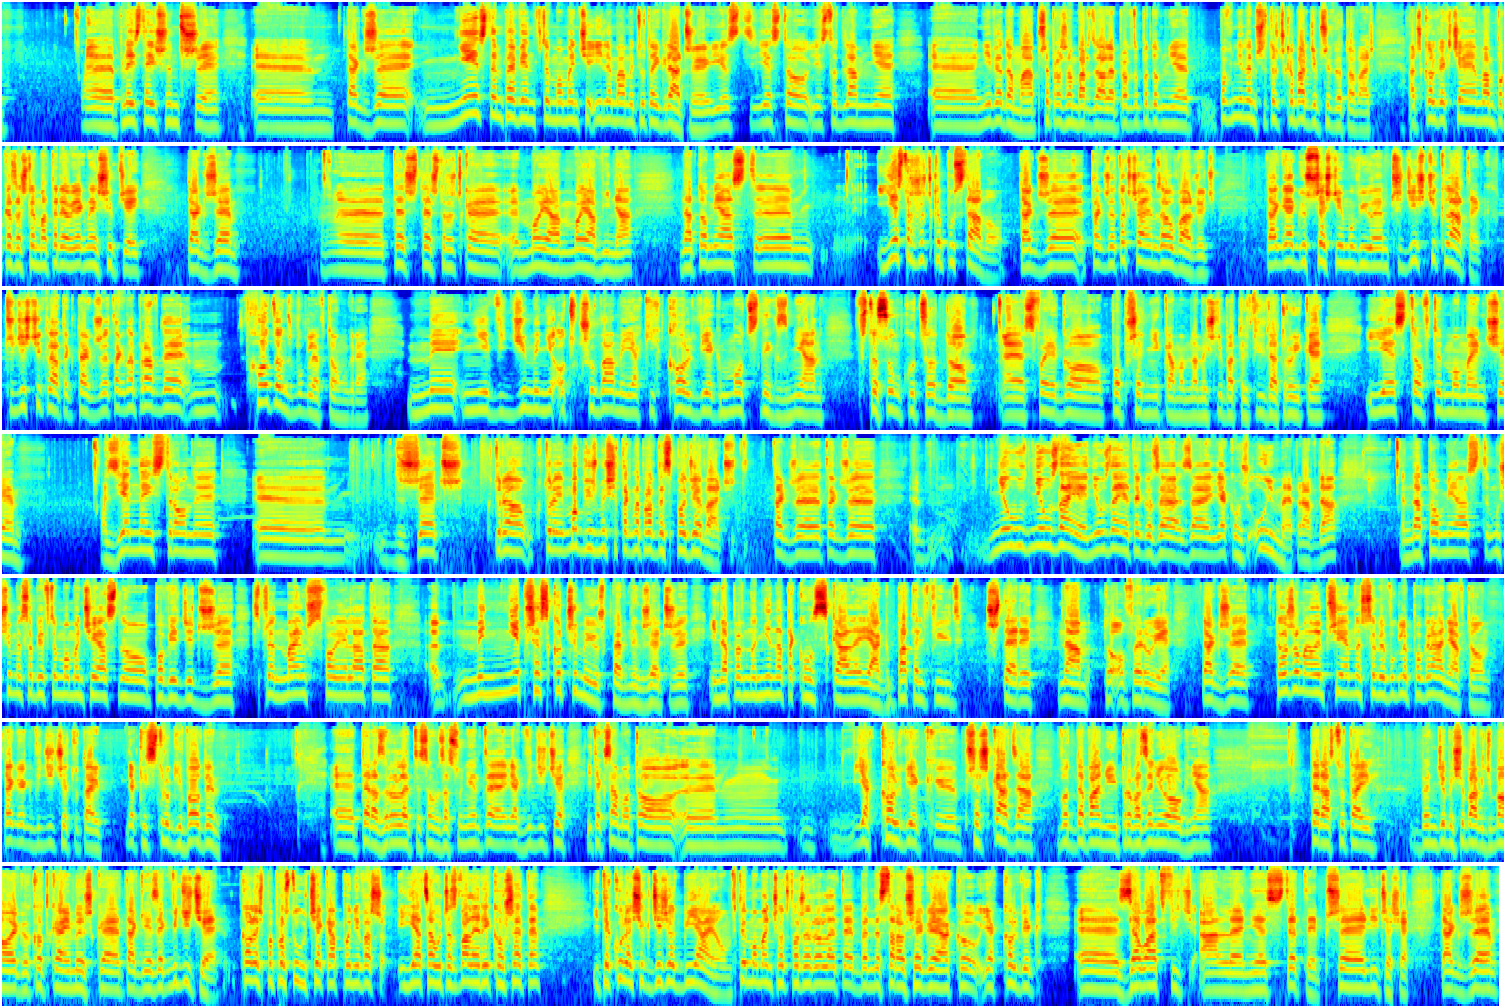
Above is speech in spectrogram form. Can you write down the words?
PlayStation 3. E, także nie jestem pewien w tym momencie, ile mamy tutaj graczy. Jest, jest, to, jest to dla mnie e, nie wiadomo. Przepraszam bardzo, ale prawdopodobnie powinienem się troszeczkę bardziej przygotować. Aczkolwiek chciałem Wam pokazać ten materiał jak najszybciej. Także e, też, też troszeczkę e, moja, moja wina. Natomiast jest troszeczkę pustawo. Także, także to chciałem zauważyć. Tak jak już wcześniej mówiłem, 30 klatek. 30 klatek, także tak naprawdę wchodząc w ogóle w tą grę, my nie widzimy, nie odczuwamy jakichkolwiek mocnych zmian w stosunku co do e, swojego poprzednika, mam na myśli Battlefielda trójkę i jest to w tym momencie z jednej strony e, rzecz, która, której mogliśmy się tak naprawdę spodziewać. Także, także e, nie, nie uznaję, nie uznaję tego za, za jakąś ujmę, prawda? Natomiast musimy sobie w tym momencie jasno powiedzieć, że sprzęt ma już swoje lata, e, my nie przeskoczymy już pewnych rzeczy i na pewno nie na taką skalę jak Battlefield 4 nam to oferuje. Także to, że mamy przyjemność sobie w ogóle pogrania w to, tak jak widzicie tutaj jakieś strugi wody, teraz rolety są zasunięte, jak widzicie, i tak samo to jakkolwiek e, przeszkadza w oddawaniu i prowadzeniu ognia. Teraz tutaj będziemy się bawić małego kotka i myszkę, tak jest, jak widzicie. Koleś po prostu ucieka, ponieważ ja cały czas walę rykoszetem i te kule się gdzieś odbijają. W tym momencie otworzę roletę, będę starał się go jako, jakkolwiek e, załatwić, ale niestety przeliczę się. Także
